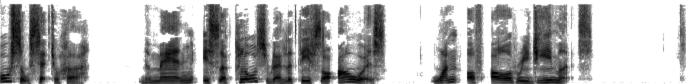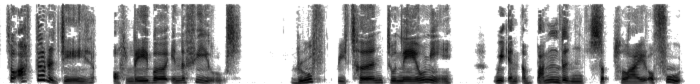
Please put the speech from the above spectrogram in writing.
also said to her, The man is a close relative of ours, one of our redeemers. So after a day of labor in the fields, Ruth returned to Naomi with an abundant supply of food.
